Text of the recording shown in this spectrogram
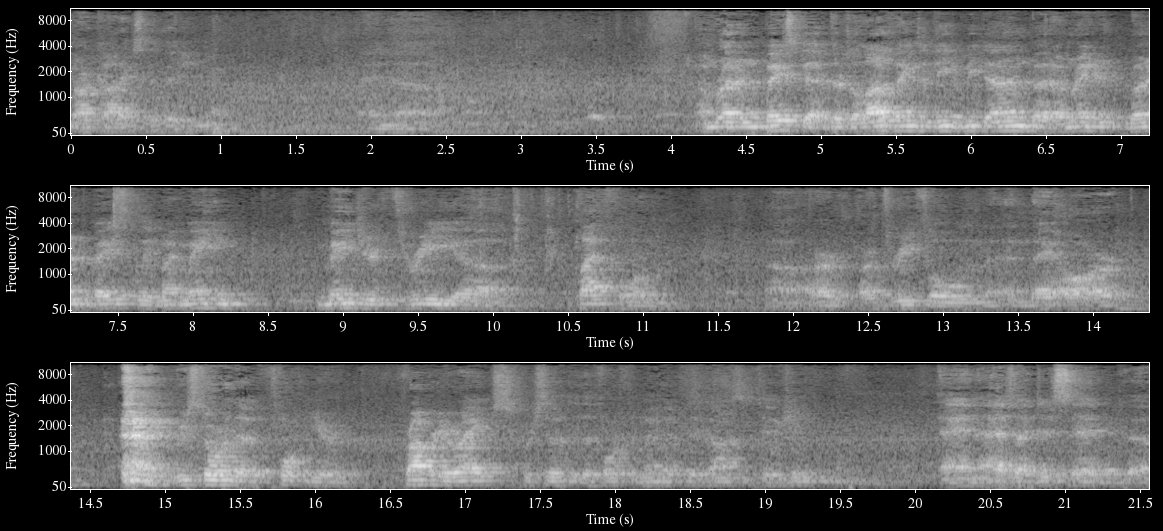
narcotics division. And uh, I'm running basically, there's a lot of things that need to be done, but I'm running, running basically my main, major three uh, platform uh, are, are threefold, and- and they are restore the, your property rights pursuant to the Fourth Amendment to the Constitution, and as I just said, uh,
